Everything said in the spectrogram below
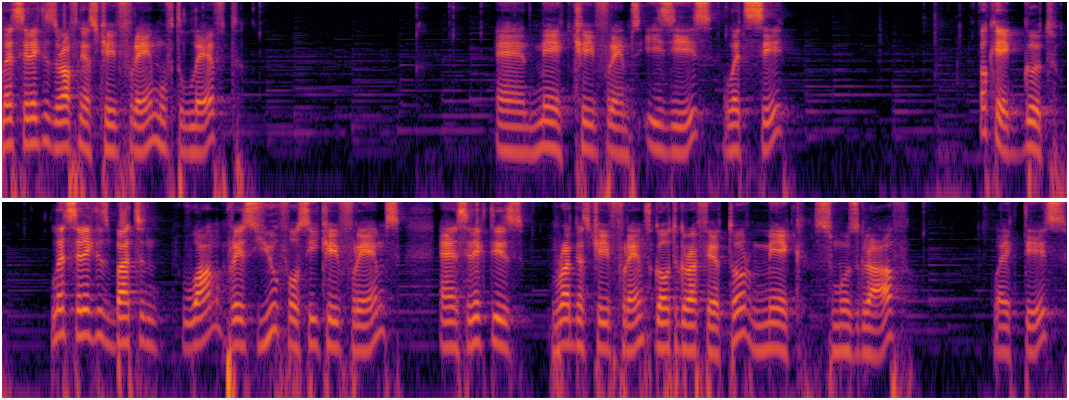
let's select this roughness keyframe move to left and make keyframes easy let's see. Okay good. Let's select this button 1 press U for see frames, and select this roughness keyframes go to graph editor make smooth graph like this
